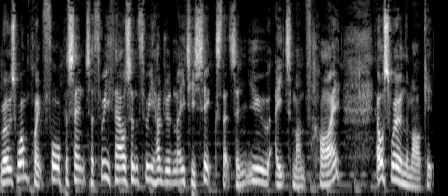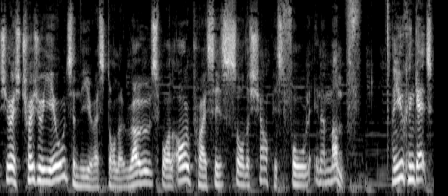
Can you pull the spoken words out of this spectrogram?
rose 1.4% to 3,386. That's a new eight month high. Elsewhere in the markets, US Treasury yields and the US dollar rose, while oil prices saw the sharpest fall in a month. And you can get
